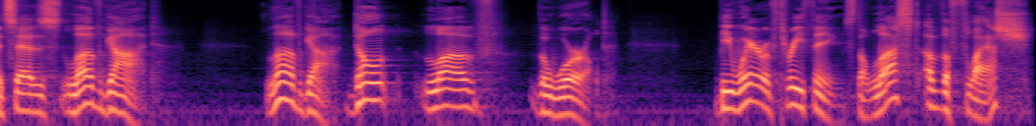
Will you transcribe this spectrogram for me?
It says, "Love God. Love God. Don't love the world." Beware of three things the lust of the flesh,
